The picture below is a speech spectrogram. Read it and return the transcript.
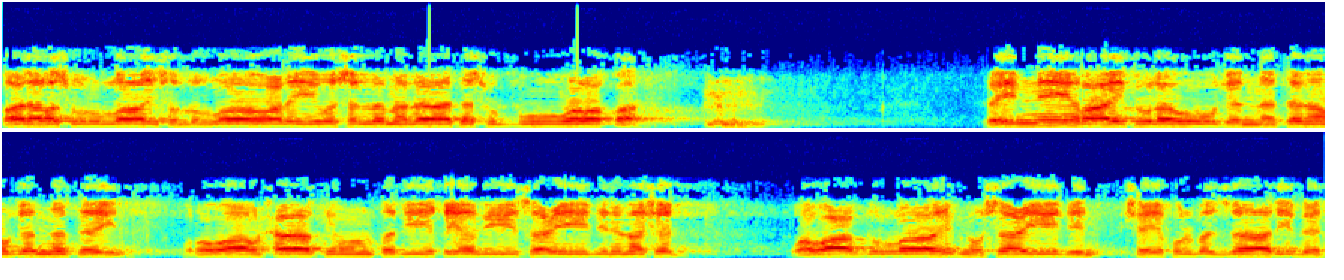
قال رسول الله صلى الله عليه وسلم لا تسبوا ورقة. فإني رأيت له جنة أو جنتين رواه الحاكم من طريق أبي سعيد الأشد وهو عبد الله بن سعيد شيخ البزار به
